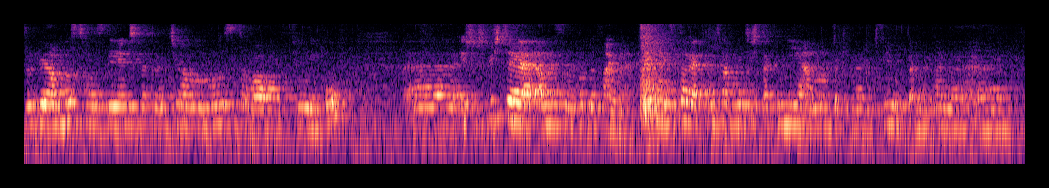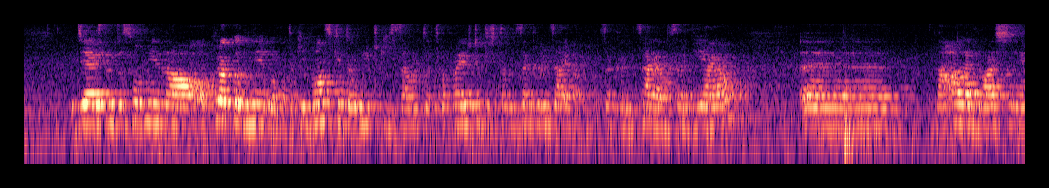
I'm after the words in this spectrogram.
Zrobiłam mnóstwo zdjęć, nakręciłam mnóstwo filmików e, i rzeczywiście one są naprawdę fajne. Fajne jest to, jak ten tramwaj gdzieś tak mija, mam taki nawet filmik tam nagrany, gdzie ja jestem dosłownie no, o krok od niego, bo takie wąskie te uliczki są, te tramwaje jeszcze gdzieś tam zakręcają, zakręcają, zabijają. E, no ale właśnie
